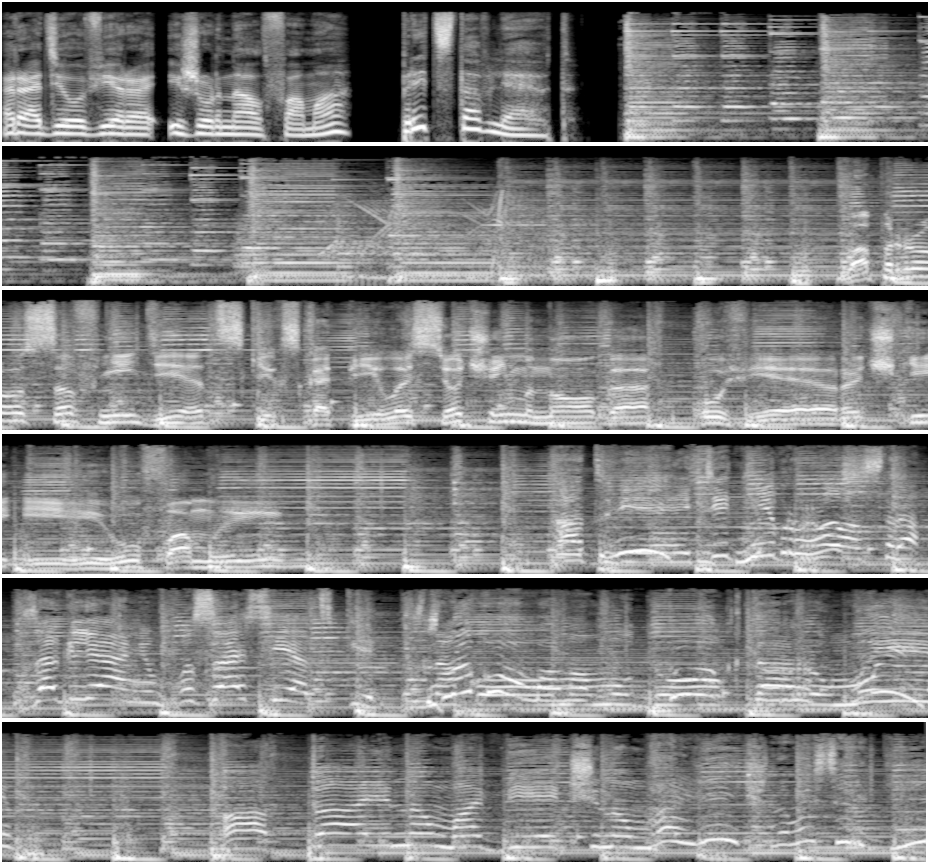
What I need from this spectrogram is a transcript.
Радио «Вера» и журнал «Фома» представляют. Вопросов не детских скопилось очень много У Верочки и у Фомы. Ответить непросто Заглянем по-соседски к Знакомому доктору мы. О тайном, о вечном О личном и сердечном,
